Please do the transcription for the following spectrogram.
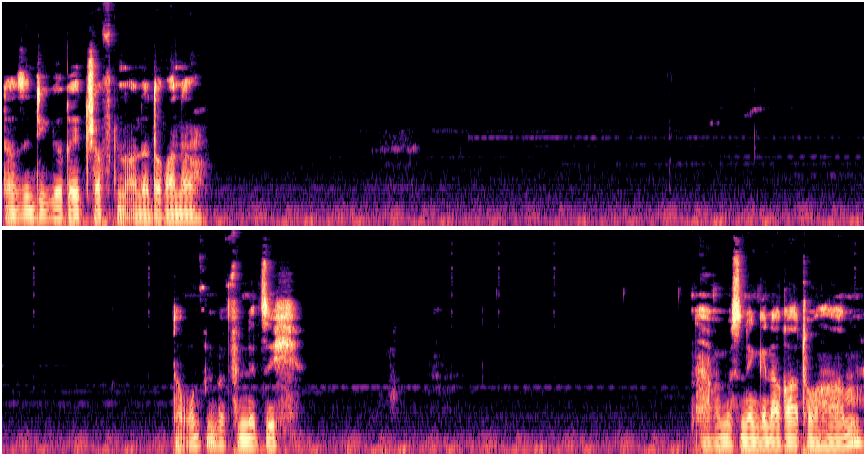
Da sind die Gerätschaften alle dran. Ne? Da unten befindet sich... Wir müssen den Generator haben.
